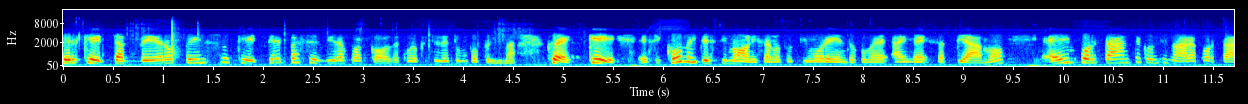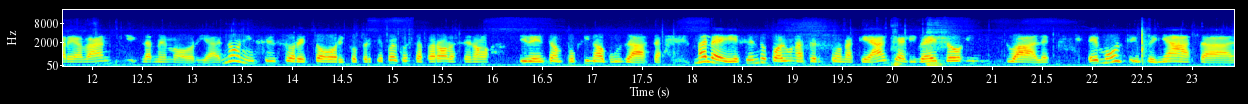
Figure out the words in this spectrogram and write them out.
perché davvero penso che debba servire a qualcosa, quello che ti ho detto un po' prima. Cioè che eh, siccome i testimoni stanno tutti morendo, come ahimè sappiamo, è importante continuare a portare avanti la memoria, non in senso retorico, perché poi questa parola se no diventa un pochino abusata, ma lei essendo poi una persona che anche a livello individuale è molto impegnata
